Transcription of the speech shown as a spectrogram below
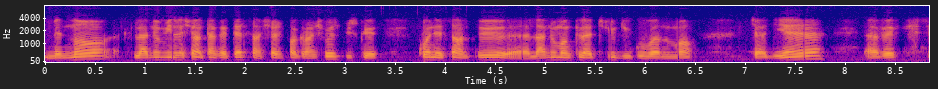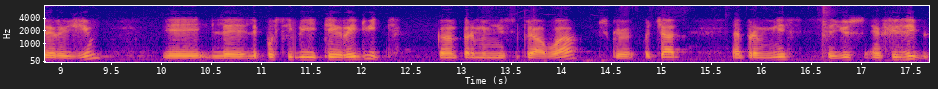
Maintenant, la nomination en tant que telle, ça ne change pas grand-chose puisque connaissant un peu euh, la nomenclature du gouvernement tchadien avec ses régimes, et les, possibilités réduites qu'un Premier ministre peut avoir, puisque au Tchad, un Premier ministre, c'est juste infusible.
